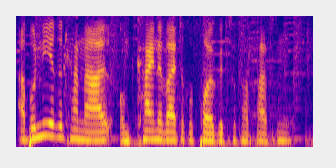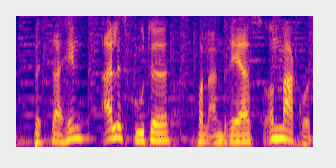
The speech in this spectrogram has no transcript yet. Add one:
Abonniere Kanal, um keine weitere Folge zu verpassen. Bis dahin, alles Gute von Andreas und Markus.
